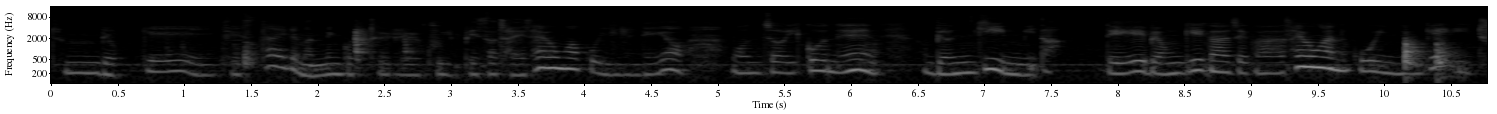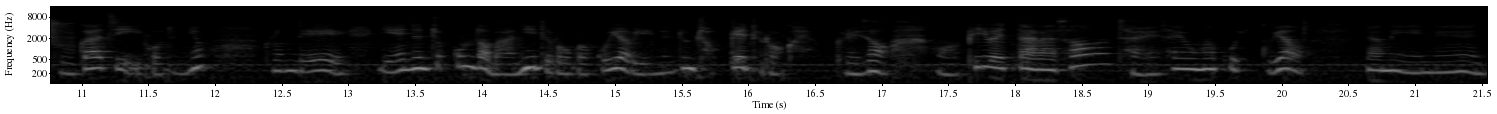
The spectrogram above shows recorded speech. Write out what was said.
좀 몇 개 제 스타일에 맞는 것들을 구입해서 잘 사용하고 있는데요. 먼저 이거는 면기입니다. 네, 면기가 제가 사용하고 있는 게 이 두 가지이거든요. 그런데 얘는 조금 더 많이 들어가고요. 얘는 좀 적게 들어가요. 그래서 어, 필요에 따라서 잘 사용하고 있고요. 그다음에 얘는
